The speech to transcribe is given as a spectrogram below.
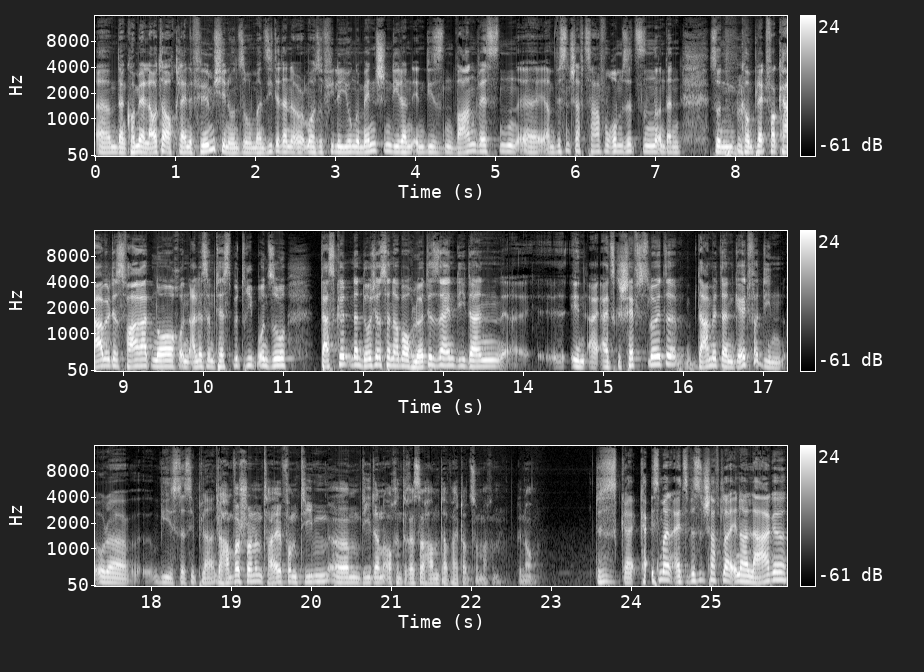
ähm, dann kommen ja lauter auch kleine Filmchen und so. Man sieht ja dann auch immer so viele junge Menschen, die dann in diesen Warnwesten äh, am Wissenschaftshafen rumsitzen und dann so ein komplett verkabeltes Fahrrad noch und alles im Testbetrieb und so. Das könnten dann durchaus dann aber auch Leute sein, die dann äh, in, als Geschäftsleute damit dann Geld verdienen oder wie ist das geplant? Da haben wir schon einen Teil vom Team, ähm, die dann auch Interesse haben, da weiterzumachen. Genau. Das ist geil. Ist man als Wissenschaftler in der Lage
